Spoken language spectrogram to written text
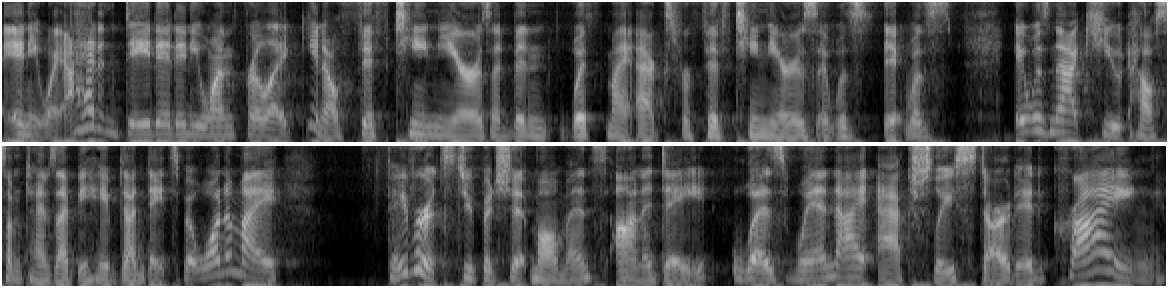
Anyway, I hadn't dated anyone for like, you know, 15 years. I'd been with my ex for 15 years. It was it was it was not cute how sometimes I behaved on dates. But one of my favorite stupid shit moments on a date was when I actually started crying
